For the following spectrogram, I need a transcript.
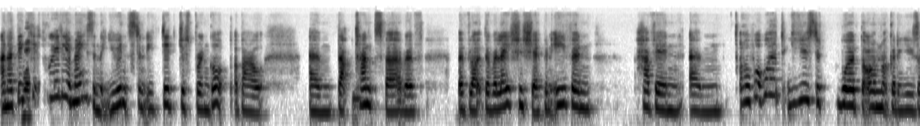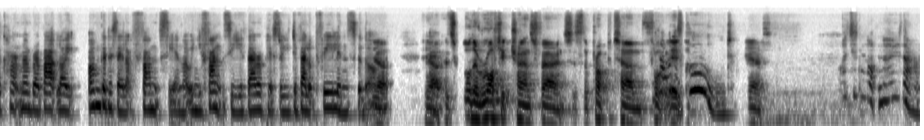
And I think well, it's really amazing that you instantly did just bring up about um, that transfer of of like the relationship and even having um oh what word you used a word that I'm not going to use I can't remember about like I'm going to say like fancy and like when you fancy your therapist or you develop feelings for them yeah yeah um, it's called erotic transference it's the proper term for it, it's called yes did not know that.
